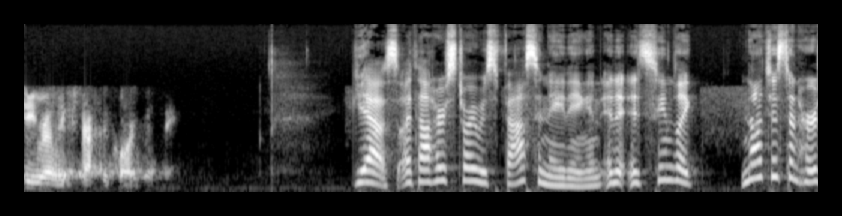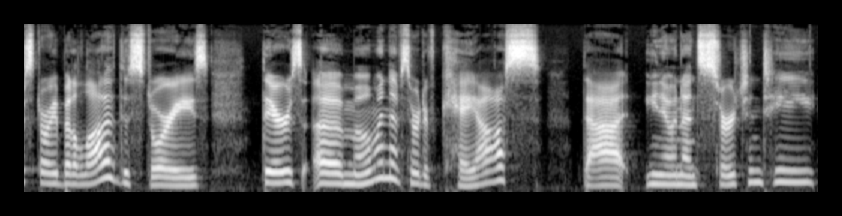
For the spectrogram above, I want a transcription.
she really struck the chord with me. Yes, I thought her story was fascinating. And, and it, it like not just in her story, but a lot of the stories, there's a moment of sort of chaos that, you know, an uncertainty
